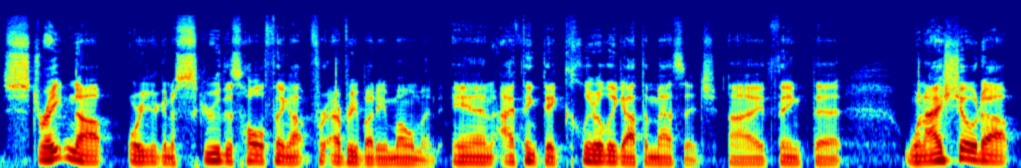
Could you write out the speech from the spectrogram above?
straighten up, or you're going to screw this whole thing up for everybody moment. And I think they clearly got the message. I think that when I showed up,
